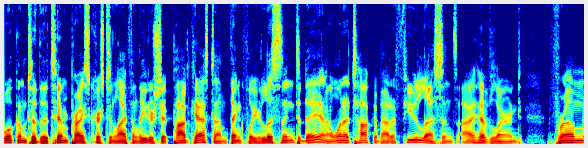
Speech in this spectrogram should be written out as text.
Welcome to the Tim Price Christian Life and Leadership Podcast. I'm thankful you're listening today, and I want to talk about a few lessons I have learned from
